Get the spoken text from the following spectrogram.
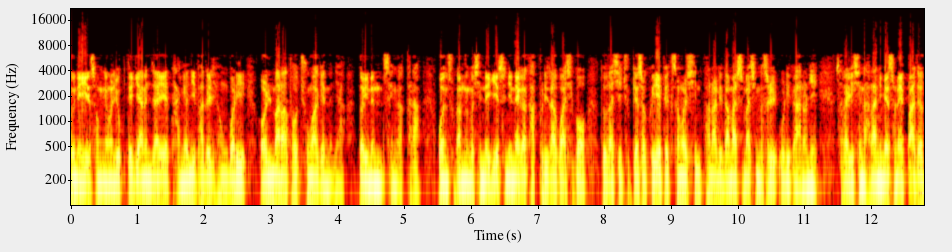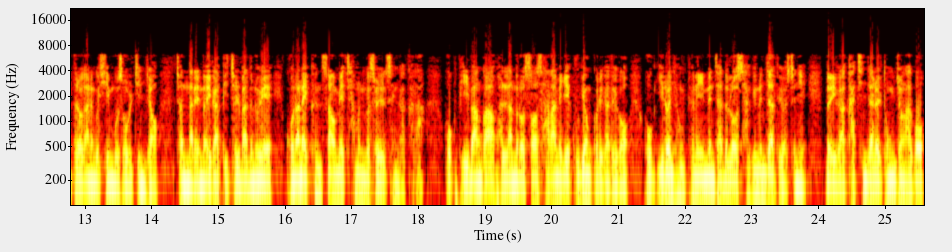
은혜의 성령을 욕되게 하는 자의 당연히 받을 형벌이 얼마나 더 중하겠느냐. 너희는 생각하라. 원수 갚는 것이 내게 있으니 내가 갚으리라고 하시고 또다시 주께서 그의 백성을 심판하리라 말씀하신 것을 우리가 아노니 살아계신 하나님의 손에 빠져 들어가는 것이 무서울진저 전날에 너희가 빛을 받은 후에 고난의 큰 싸움에 참은 것을 생각하라. 혹 비방과 환 란으로서 사람에게 구경거리가 되고 혹 이런 형편에 있는 자들로 사귀는 자 되었으니 너희가 갇힌 자를 동정하고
